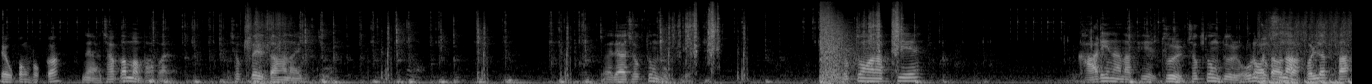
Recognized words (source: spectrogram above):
배옥방 볼까? 네 잠깐만 봐봐요. 적배 일단 하나 있고. 내가 적통 볼게. 적통 하나 필. 가린 하나 필둘. 적통 둘. 오른쪽 왔다, 수나 왔다. 걸렸다.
